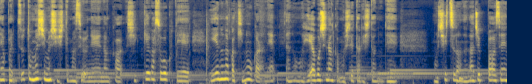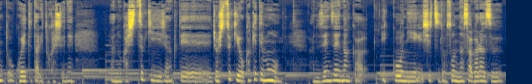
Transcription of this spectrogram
やっぱりずっとムシムシしてますよね。なんか湿気がすごくて家の中昨日からねあの部屋干しなんかもしてたりしたのでもう湿度70%を超えてたりとかしてねあの加湿器じゃなくて除湿器をかけてもあの全然なんか一向に湿度そんな下がらず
